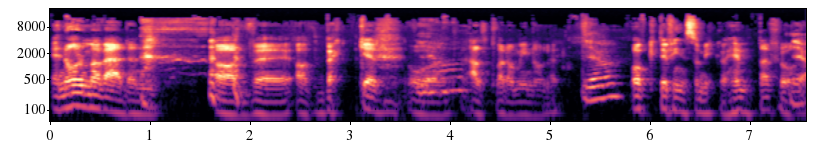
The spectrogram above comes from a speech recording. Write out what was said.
enorma världen av, eh, av böcker och Ja. allt vad de innehåller. Ja. Och det finns så mycket att hämta från Ja.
